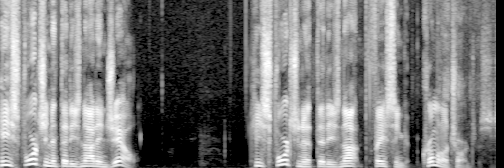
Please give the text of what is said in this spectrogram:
He's fortunate that he's not in jail. He's fortunate that he's not facing criminal charges.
